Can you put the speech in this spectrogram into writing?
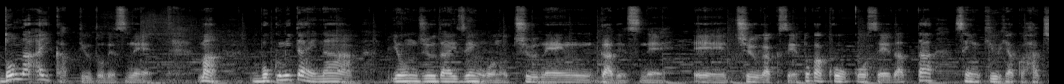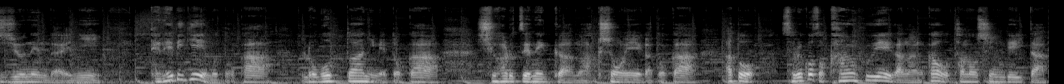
どんな愛かっていうとですね、まあ、僕みたいな40代前後の中年がですね、えー、中学生とか高校生だった1980年代に、テレビゲームとか、ロボットアニメとか、シュハルツェネッガーのアクション映画とか、あと、それこそカンフー映画なんかを楽しんでいた、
